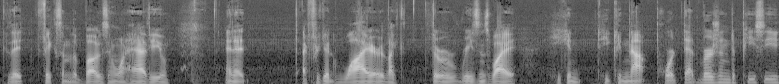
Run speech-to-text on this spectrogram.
because they fixed some of the bugs and what have you. And it, I forget why or like there were reasons why he can he could not port that version to PC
